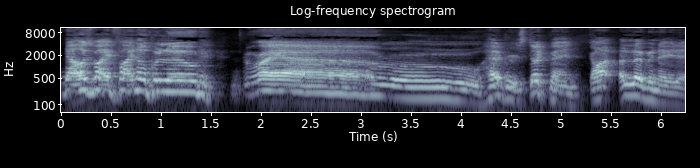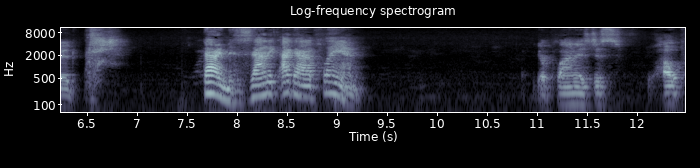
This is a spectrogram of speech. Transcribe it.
That was my final balloon! Henry Stickman got eliminated. Sorry, Mrs. Sonic, I got a plan. Your plan is just help.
